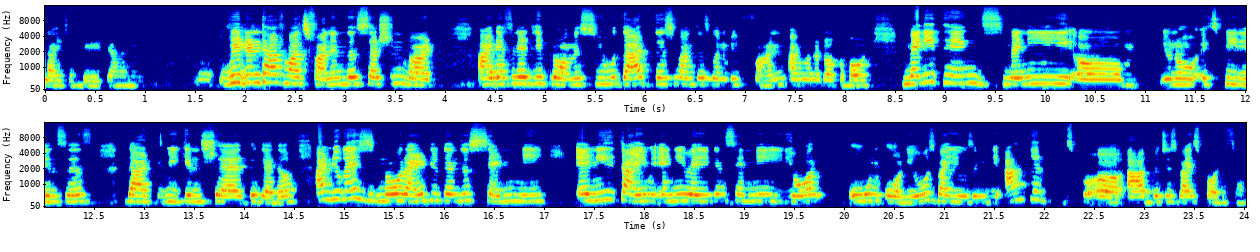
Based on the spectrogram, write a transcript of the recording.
life update and we didn't have much fun in this session, but I definitely promise you that this month is going to be fun. I'm going to talk about many things, many um, you know experiences that we can share together. And you guys know, right? You can just send me anytime, anywhere. You can send me your own audios by using the Anchor uh, app, which is by Spotify.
